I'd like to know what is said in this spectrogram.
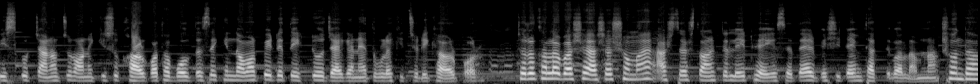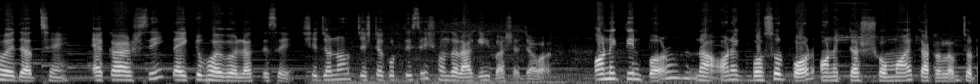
বিস্কুট, চানাচুর, অনেক কিছু খাওয়ার কথা বলতেছে, কিন্তু আমার পেটেতে একটুও জায়গা নেই এতগুলো খিচুড়ি খাওয়ার পর। ছোট খালার বাসায় আসার সময় আস্তে আস্তে অনেকটা লেট হয়ে গেছে, তাই আর বেশি টাইম থাকতে পারলাম না। সন্ধ্যা হয়ে যাচ্ছে, একা আসছি, তাই একটু ভয় ভয় লাগতেছে, সেজন্য চেষ্টা করতেছি সন্ধ্যার আগেই বাসা যাওয়ার। অনেকদিন পর, না, অনেক বছর পর অনেকটা সময় কাটালাম ছোট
